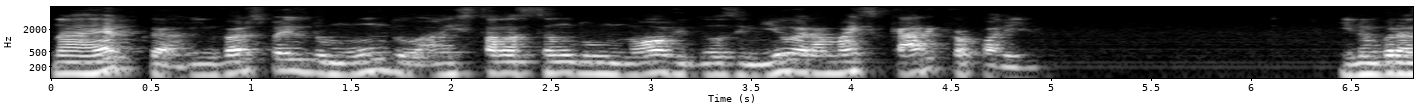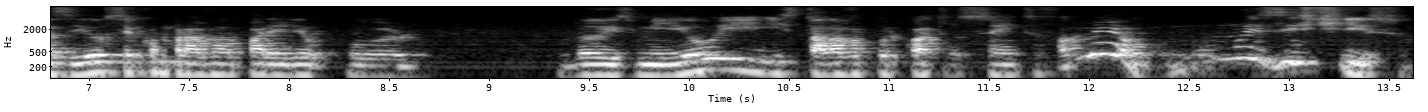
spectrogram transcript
Na época, em vários países do mundo, a instalação do 9, 12 mil era mais cara que o aparelho. E no Brasil, você comprava um aparelho por 2 mil e instalava por 400. Eu falo, meu, não existe isso.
